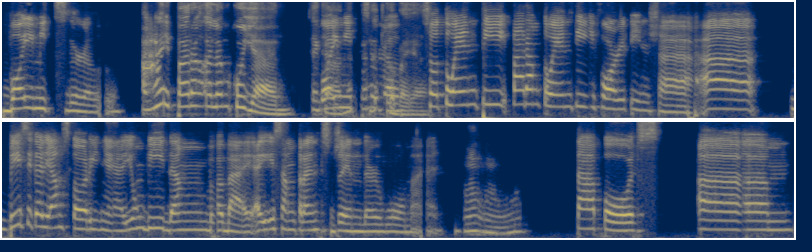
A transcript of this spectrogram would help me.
Boy Meets Girl. Ay, parang alam ko yan. Teka, Boy Meets Girl. ba yan? So 20, parang 2014 siya. Ah, basically ang story niya, yung bidang babae ay isang transgender woman. Mm-mm. Tapos, um,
